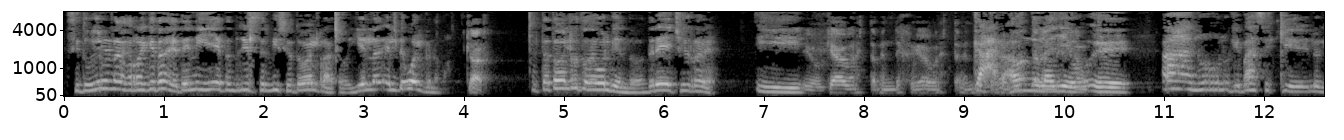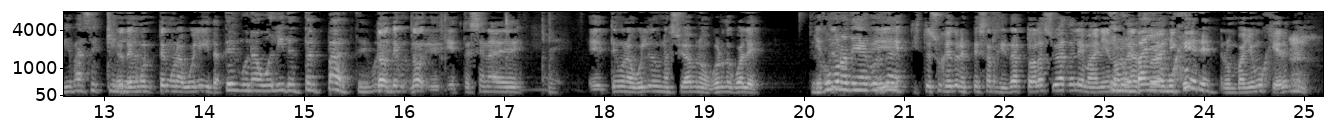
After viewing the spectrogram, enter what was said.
si tuviera una raqueta de tenis, ella tendría el servicio todo el rato y él, él devuelve nomás. Claro. Está todo el rato devolviendo, derecho y revés. Y, Digo, ¿qué hago con esta pendeja? ¿Qué hago con esta pendeja? claro, ¿a dónde la llevo? Eh, ah, no, lo que pasa es que, lo que pasa es que Yo la- tengo, una abuelita. tengo una abuelita en tal parte. Bueno, No, tengo- no, esta escena es. eh, tengo una abuelita de una ciudad, pero no me acuerdo cuál es. ¿Pero cómo no te vas a acordar? Y este sujeto le empieza a recitar todas las ciudades de Alemania. En un baño de mujeres. En un baño de mujeres.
